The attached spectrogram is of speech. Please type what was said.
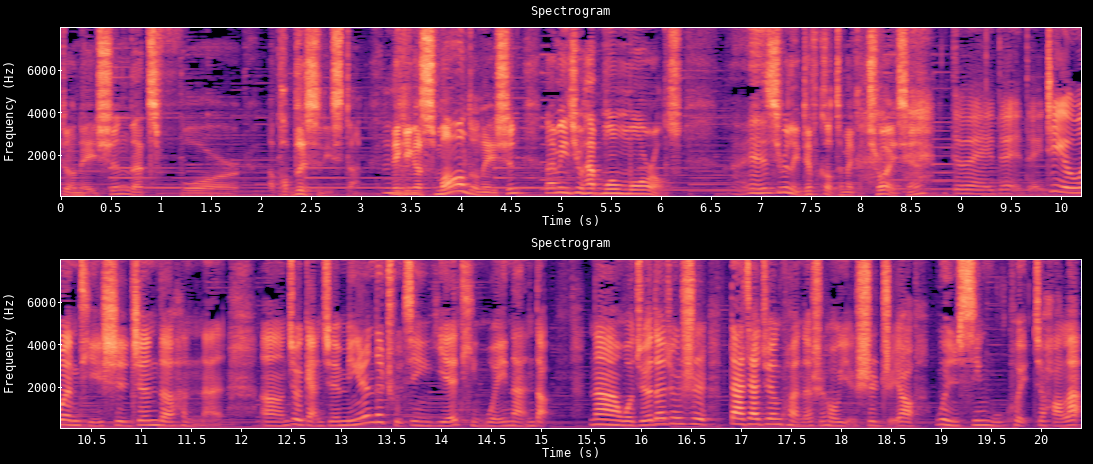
donation, that's for a publicity stunt. Making a small donation, that means you have more morals. It's really difficult to make a choice, yeah? 对对对，这个问题是真的很难，嗯，就感觉名人的处境也挺为难的。那我觉得就是大家捐款的时候也是只要问心无愧就好了。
